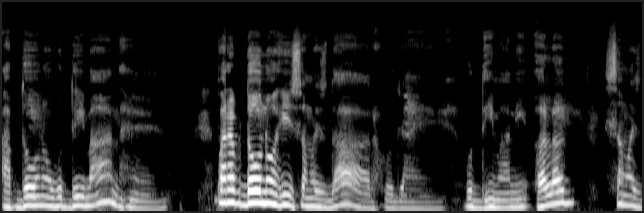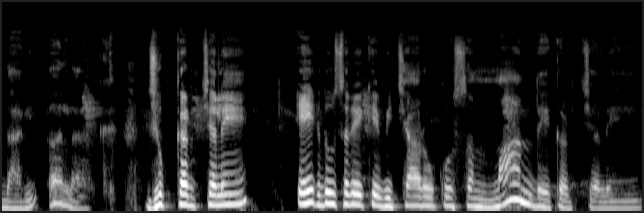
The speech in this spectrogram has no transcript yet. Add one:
आप दोनों बुद्धिमान हैं, पर अब दोनों ही समझदार हो जाएँ। बुद्धिमानी अलग, समझदारी अलग। झुककर चलें एक दूसरे के विचारों को सम्मान देकर चलें।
